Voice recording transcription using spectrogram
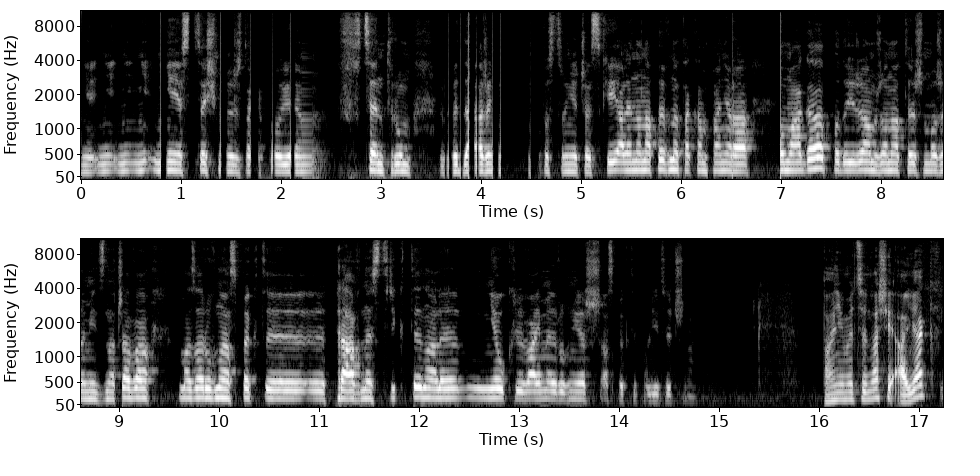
nie, nie, nie, jesteśmy, że tak powiem, w centrum wydarzeń po stronie czeskiej, ale no na pewno ta kampania pomaga. Podejrzewam, że ona też może mieć znaczowa. Ma zarówno aspekty e, prawne stricte, no ale nie ukrywajmy również aspekty polityczne. Panie mecenasie, a jak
